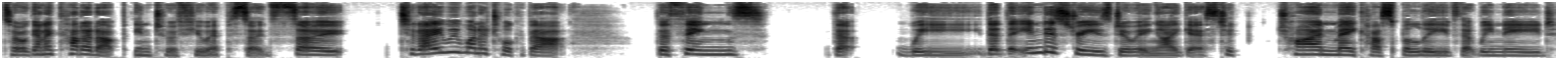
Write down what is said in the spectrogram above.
So we're going to cut it up into a few episodes. So today we want to talk about the things that we that the industry is doing, I guess, to try and make us believe that we need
